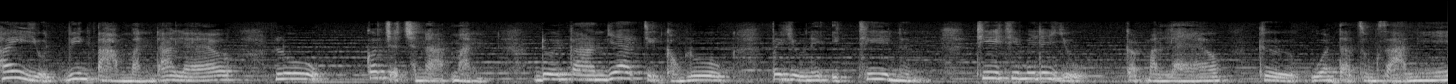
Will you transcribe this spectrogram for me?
ให้หยุดวิ่งตามมันได้แล้ว ลูกก็จะชนะมัน โดยการแยกจิตของลูกไปอยู่ในอีกที่หนึ่ง ที่ที่ไม่ได้อยู่กับมันแล้ว คือวัฏสงสารนี้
